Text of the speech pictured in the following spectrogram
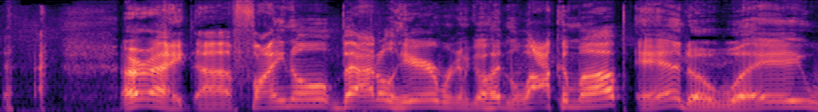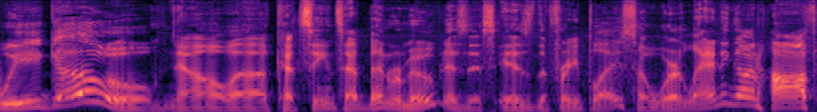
all right, uh, final battle here. We're gonna go ahead and lock him up, and away we go. Now, uh, cutscenes have been removed as this is the free play, so we're landing on Hoth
